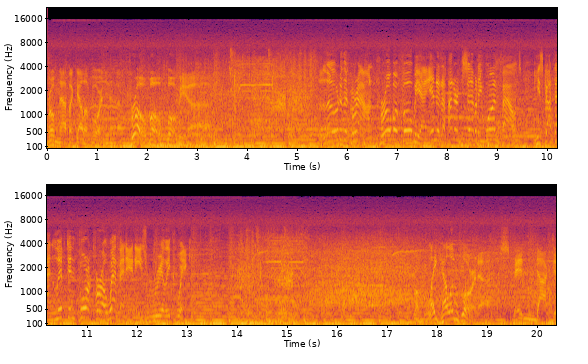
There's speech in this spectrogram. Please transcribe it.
From Napa, California, Probophobia. Low to the ground, Probophobia in at 171 pounds. He's got that lift and fork for a weapon, and he's really quick. Lake Helen, Florida, Spin Doctor.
